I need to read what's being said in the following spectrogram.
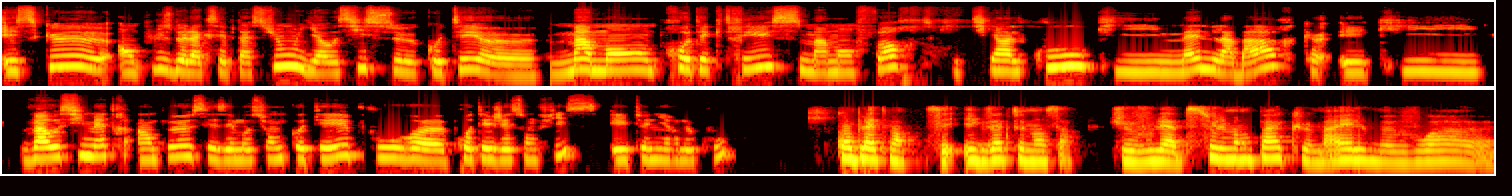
Est-ce que en plus de l'acceptation, il y a aussi ce côté euh, maman protectrice, maman forte qui tient le coup, qui mène la barque et qui va aussi mettre un peu ses émotions de côté pour euh, protéger son fils et tenir le coup Complètement, c'est exactement ça. Je voulais absolument pas que Maël me voit euh,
